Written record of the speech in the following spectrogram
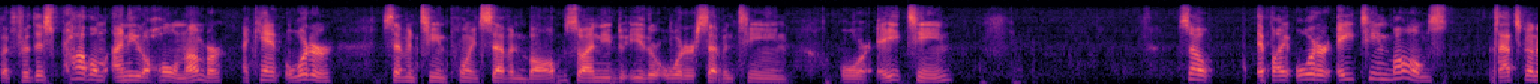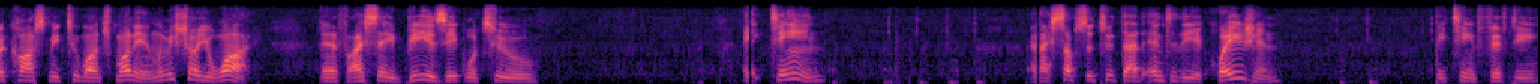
But for this problem, I need a whole number. I can't order 17.7 bulbs, so I need to either order 17 or 18. So if I order 18 bulbs, that's going to cost me too much money. And let me show you why. If I say B is equal to 18, and I substitute that into the equation, 1850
